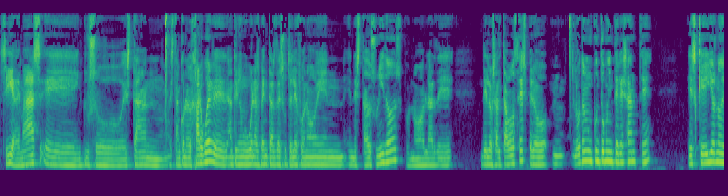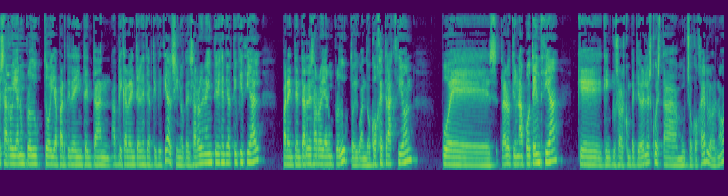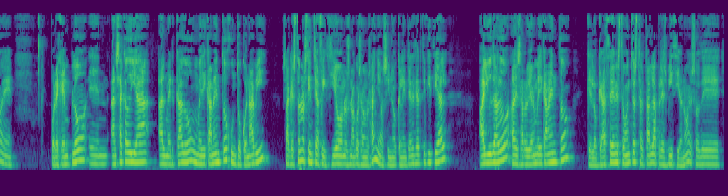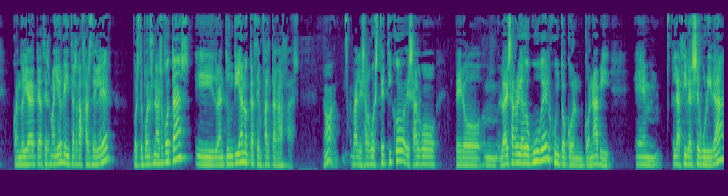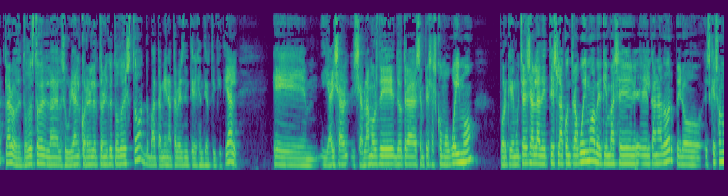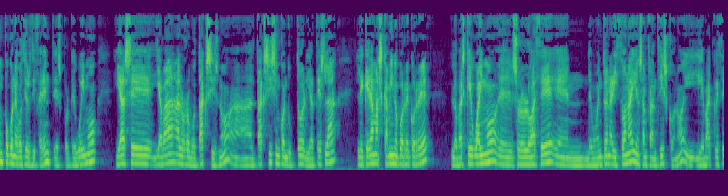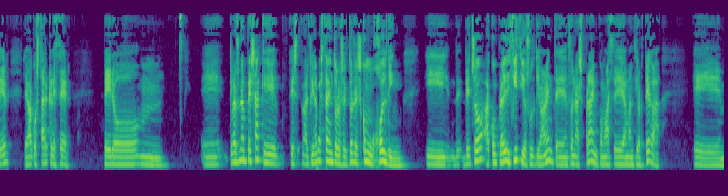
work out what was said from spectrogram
Sí, además, eh, incluso están, están con el hardware, eh, han tenido muy buenas ventas de su teléfono en, en Estados Unidos, por no hablar de, de los altavoces, pero mm, luego tengo un punto muy interesante es que ellos no desarrollan un producto y a partir de ahí intentan aplicar la inteligencia artificial, sino que desarrollan una inteligencia artificial para intentar desarrollar un producto. Y cuando coge tracción, pues claro, tiene una potencia que, incluso a los competidores les cuesta mucho cogerlos, ¿no? Eh, por ejemplo, han sacado ya al mercado un medicamento junto con AVI. O sea, que esto no es ciencia ficción, no es una cosa de unos años, sino que la inteligencia artificial ha ayudado a desarrollar un medicamento que lo que hace en este momento es tratar la presbicia, ¿no? Eso de cuando ya te haces mayor, que necesitas gafas de leer, pues te pones unas gotas y durante un día no te hacen falta gafas. ¿no? Vale, es algo estético, es algo, pero mm, lo ha desarrollado Google junto con, con Avi. Em, la ciberseguridad, claro, de todo esto, la, la, seguridad del correo electrónico y todo esto va también a través de inteligencia artificial. Em, y ahí si, hablamos de, de, otras empresas como Waymo, porque muchas veces se habla de Tesla contra Waymo, a ver quién va a ser el ganador, pero es que son un poco negocios diferentes, porque Waymo ya se ya va a los robotaxis, ¿no? Al taxi sin conductor y a Tesla le queda más camino por recorrer. Lo que pasa es que Waymo eh, solo lo hace de momento en Arizona y en San Francisco, ¿no? Y, le va a crecer, le va a costar crecer. Pero mmm, eh, claro, es una empresa que es, al final va a estar en todos los sectores, es como un holding. Y de, hecho ha comprado edificios últimamente en zonas prime, como hace Amancio Ortega. Eh,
